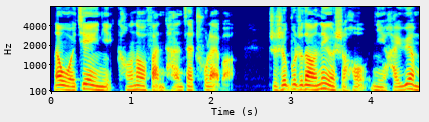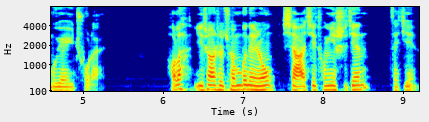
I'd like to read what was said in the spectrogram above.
那我建议你扛到反弹再出来吧。只是不知道那个时候你还愿不愿意出来。好了，以上是全部内容，下期同一时间再见。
